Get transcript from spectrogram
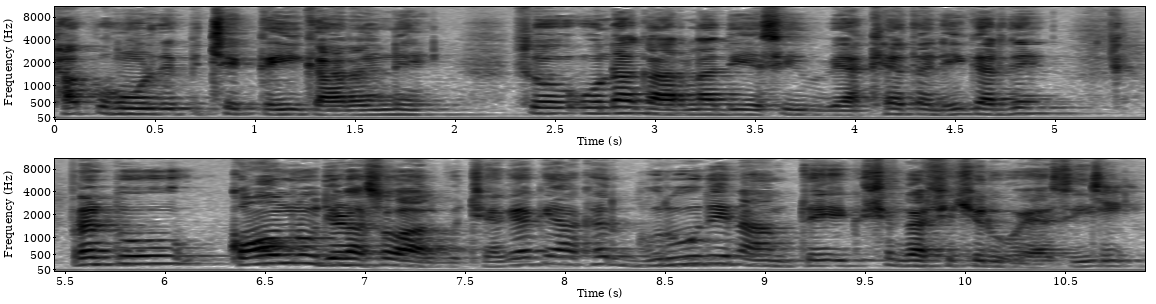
ਠੱਪ ਹੋਣ ਦੇ ਪਿੱਛੇ ਕਈ ਕਾਰਨ ਨੇ। ਸੋ ਉਹਨਾਂ ਕਾਰਨਾਂ ਦੀ ਅਸੀਂ ਵਿਆਖਿਆ ਤਾਂ ਨਹੀਂ ਕਰਦੇ। ਪਰੰਤੂ ਕੌਮ ਨੂੰ ਜਿਹੜਾ ਸਵਾਲ ਪੁੱਛਿਆ ਗਿਆ ਕਿ ਆਖਰ ਗੁਰੂ ਦੇ ਨਾਮ ਤੇ ਇੱਕ ਸੰਘਰਸ਼ ਸ਼ੁਰੂ ਹੋਇਆ ਸੀ। ਜੀ।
